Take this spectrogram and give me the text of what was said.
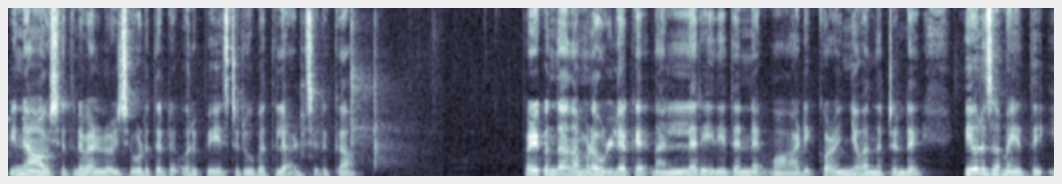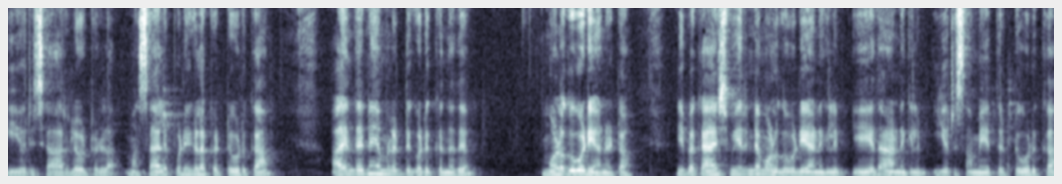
പിന്നെ ആവശ്യത്തിന് വെള്ളം ഒഴിച്ച് കൊടുത്തിട്ട് ഒരു പേസ്റ്റ് രൂപത്തിൽ അടിച്ചെടുക്കുക. അപ്പോഴേക്കും എന്താ നമ്മുടെ ഉള്ളിയൊക്കെ നല്ല രീതിയിൽ തന്നെ വാടി കുഴഞ്ഞ് വന്നിട്ടുണ്ട്. ഈ ഒരു സമയത്ത് ഈ ഒരു ചാറിലോട്ടുള്ള മസാലപ്പൊടികളൊക്കെ ഇട്ട് കൊടുക്കാം. ആദ്യം തന്നെ നമ്മൾ ഇട്ട് കൊടുക്കുന്നത് മുളക് പൊടിയാണ് കേട്ടോ. ഇനിയിപ്പോൾ കാശ്മീരിന്റെ മുളക് പൊടിയാണെങ്കിലും ഏതാണെങ്കിലും ഈ ഒരു സമയത്ത് ഇട്ട് കൊടുക്കുക.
